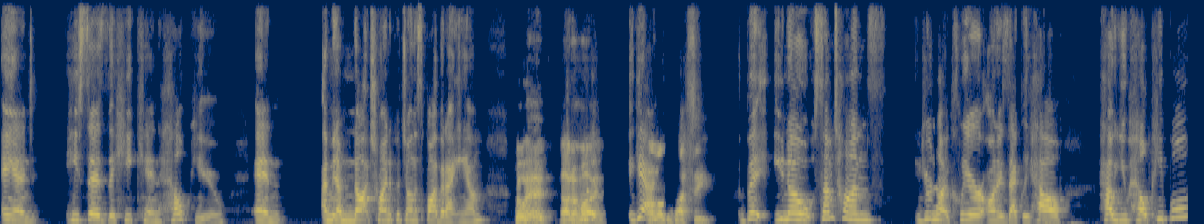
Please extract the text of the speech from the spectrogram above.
and he says that he can help you. And I mean, I'm not trying to put you on the spot, but I am. Go ahead. I don't mind. Yeah. I love the hot seat but you know, sometimes you're not clear on exactly how how you help people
